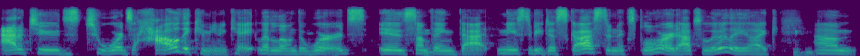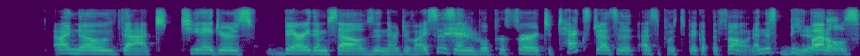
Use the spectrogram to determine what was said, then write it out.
attitudes towards how they communicate, let alone the words, is something that needs to be discussed and explored. Absolutely. Like, Mhm. um, I know that teenagers bury themselves in their devices and will prefer to text as, a, as opposed to pick up the phone. And this Yes. befuddles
